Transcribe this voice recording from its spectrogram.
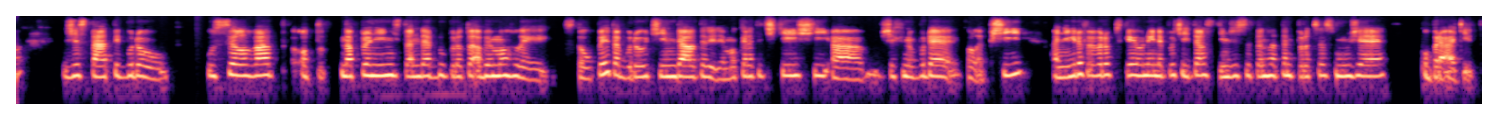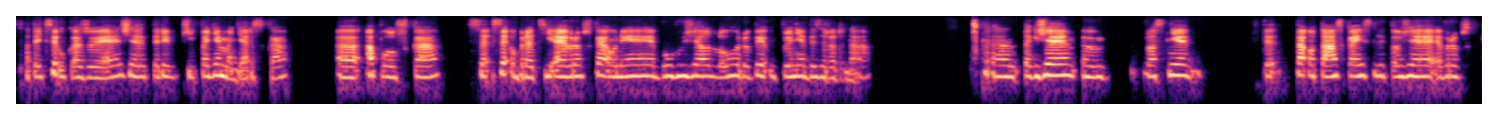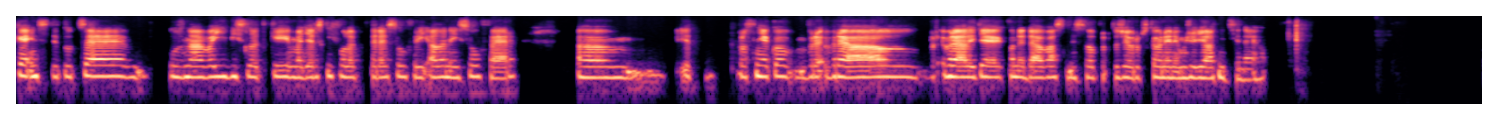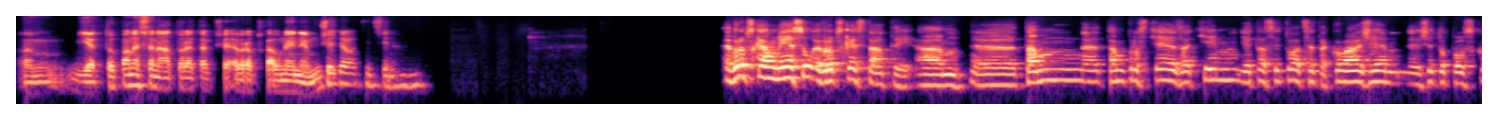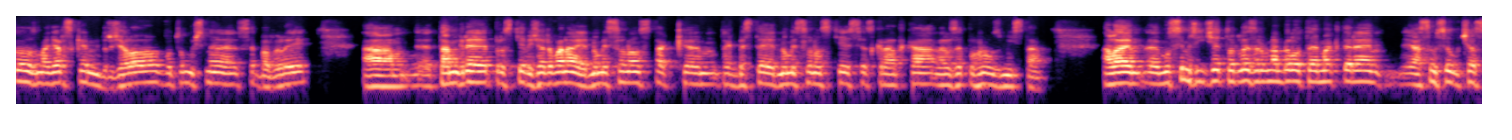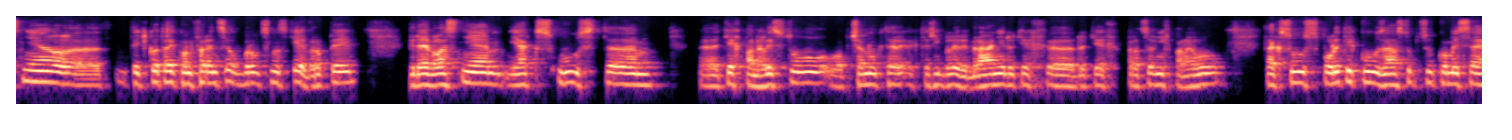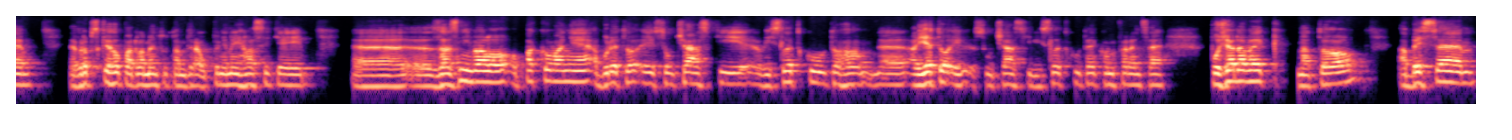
že státy budou usilovat o to naplnění standardů pro to, aby mohly stoupit a budou čím dál tedy demokratičtější a všechno bude jako lepší. A nikdo v Evropské unii nepočítal s tím, že se tenhle ten proces může obrátit. A teď se ukazuje, že tedy v případě Maďarska uh, a Polska se, se obrací a Evropská unie je bohužel dlouhodobě úplně bezradná. Uh, takže uh, vlastně ta otázka, jestli to, že evropské instituce uznávají výsledky maďarských voleb, které jsou free, ale nejsou fair. Um, je vlastně jako v, re, v, reál, v realitě jako nedává smysl, protože Evropská unie nemůže dělat nic jiného. Um, je to, pane senátore, takže Evropská unie nemůže dělat nic jiného? Evropská unie jsou evropské státy a e, tam, tam prostě zatím je ta situace taková, že, že to Polsko s Maďarskem drželo, o tom už jsme se bavili, a tam, kde je prostě vyžadovaná jednomyslnost, tak, e, tak bez té jednomyslnosti se zkrátka nelze pohnout z místa. Ale e, musím říct, že tohle zrovna bylo téma, které já jsem se účastnil teďko té konference o budoucnosti Evropy, kde vlastně jak z úst těch panelistů, občanů, kter, kteří byli vybráni do těch, eh, do těch pracovních panelů, tak jsou z politiků, zástupců komise Evropského parlamentu, tam teda úplně nejhlasitěji, eh, zaznívalo opakovaně a bude to i součástí výsledků toho, a je to i součástí výsledků té konference, požadavek na to, aby se,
